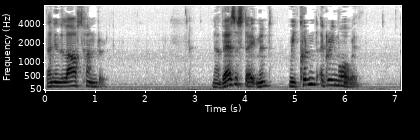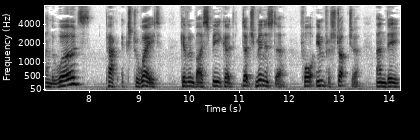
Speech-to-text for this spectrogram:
than in the last hundred. Now there's a statement we couldn't agree more with, and the words pack extra weight given by Speaker Dutch Minister for Infrastructure and the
